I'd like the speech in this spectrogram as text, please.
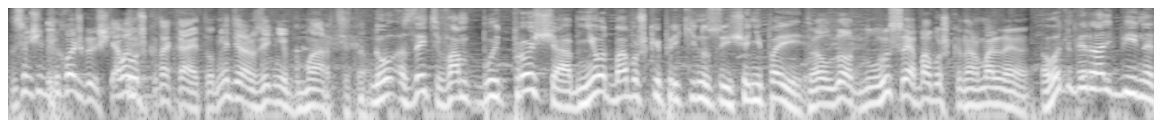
следующий день приходишь говоришь, я бабушка такая-то, у меня день рождения в марте. Там. Ну, знаете, вам будет проще, а мне вот бабушкой прикинуться еще не поверит. Да, да, ну, лысая бабушка нормальная. А вот, например, Альбина,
